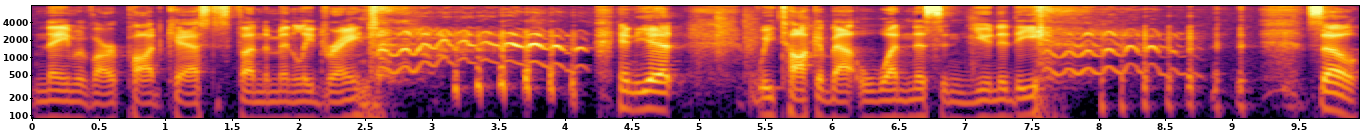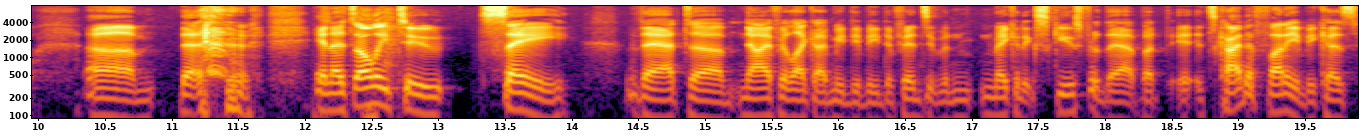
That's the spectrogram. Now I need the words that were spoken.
name of our podcast is fundamentally drained. and yet we talk about oneness and unity. so, um, that and it's only to say that uh, now I feel like I need to be defensive and make an excuse for that. But it's kind of funny because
